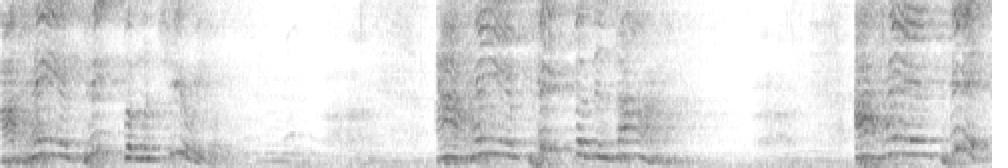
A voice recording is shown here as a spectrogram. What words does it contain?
I handpicked the material. I handpicked the design. I handpicked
